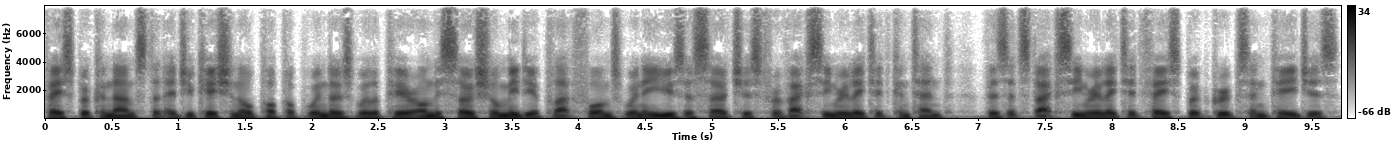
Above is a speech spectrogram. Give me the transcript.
Facebook announced that educational pop up windows will appear on the social media platforms when a user searches for vaccine related content, visits vaccine related Facebook groups and pages,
